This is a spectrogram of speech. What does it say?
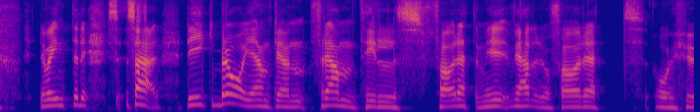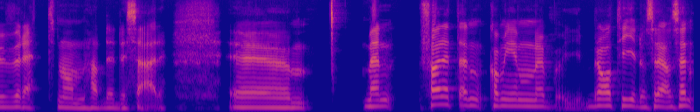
det var inte det. Så här, det gick bra egentligen fram till förrätten. Vi, vi hade då förrätt och huvudrätt. Någon hade dessert. Eh, men förrätten kom in bra tid och sådär. Och sen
